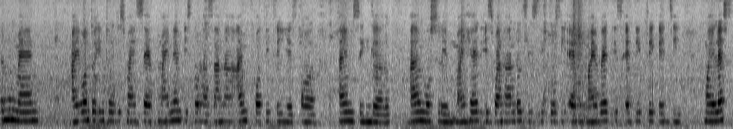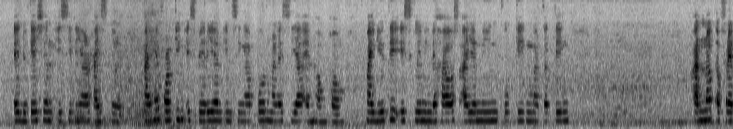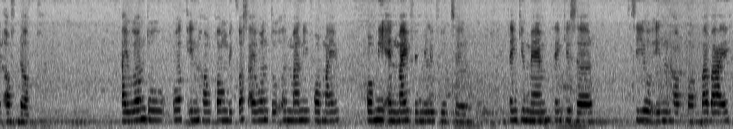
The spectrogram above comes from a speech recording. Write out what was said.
afternoon, ma'am. I want to introduce myself. My name is Nurhasanah. I'm 43 years old. I'm single. I'm Muslim. My height is 162 cm. My weight is 83 kg. My last education is senior high school. I have working experience in Singapore, Malaysia, and Hong Kong. My duty is cleaning the house, ironing, cooking, marketing. I'm not afraid of dog. I want to work in Hong Kong because I want to earn money for my for me and my family future. Thank you, ma'am. Thank you, sir. See you in Hong Kong. Bye bye.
